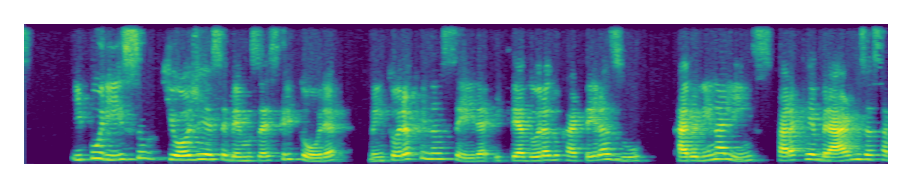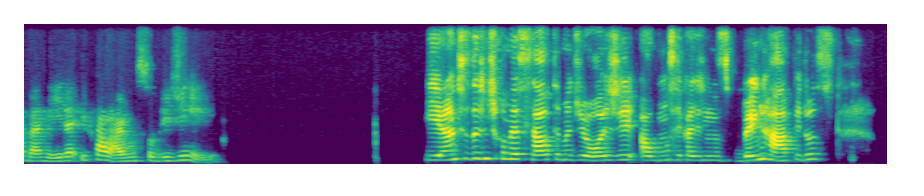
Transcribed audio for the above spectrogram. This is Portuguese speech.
E por isso que hoje recebemos a escritora, mentora financeira e criadora do Carteira Azul, Carolina Lins, para quebrarmos essa barreira e falarmos sobre dinheiro. E antes da gente começar o tema de hoje, alguns recadinhos bem rápidos.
